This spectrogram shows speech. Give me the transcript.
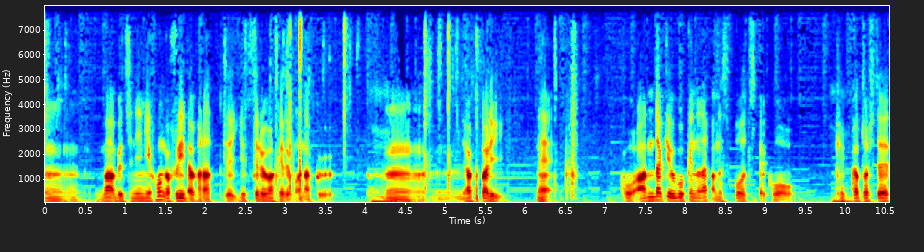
うん、まあ別に日本が不利だからって言ってるわけでもなく、うん。うん、やっぱりね、こう、あんだけ動きの中のスポーツでこう、結果として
